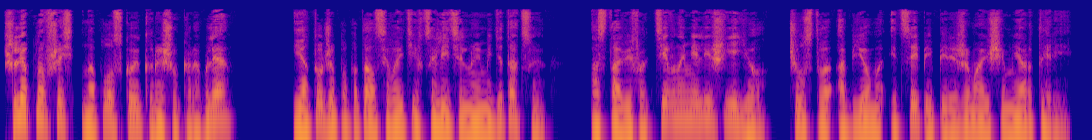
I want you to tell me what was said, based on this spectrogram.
Шлепнувшись на плоскую крышу корабля, я тут же попытался войти в целительную медитацию, оставив активными лишь ее, чувство объема и цепи, пережимающие мне артерии.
